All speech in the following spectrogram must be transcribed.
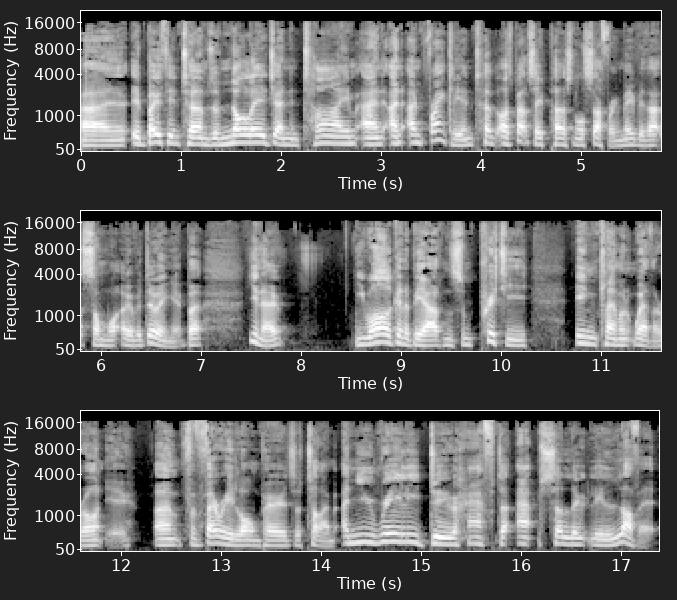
Uh, it, both in terms of knowledge and in time, and, and, and frankly, in terms, I was about to say personal suffering. Maybe that's somewhat overdoing it, but you know, you are going to be out in some pretty inclement weather, aren't you? Um, for very long periods of time. And you really do have to absolutely love it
